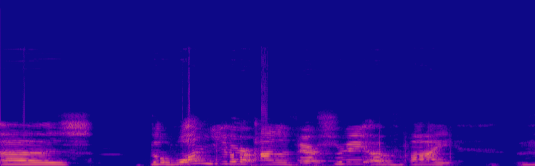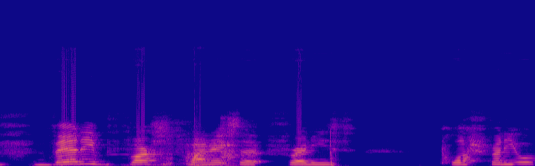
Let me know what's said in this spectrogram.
is the one year anniversary of my very first Nights at Freddy's plush video.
